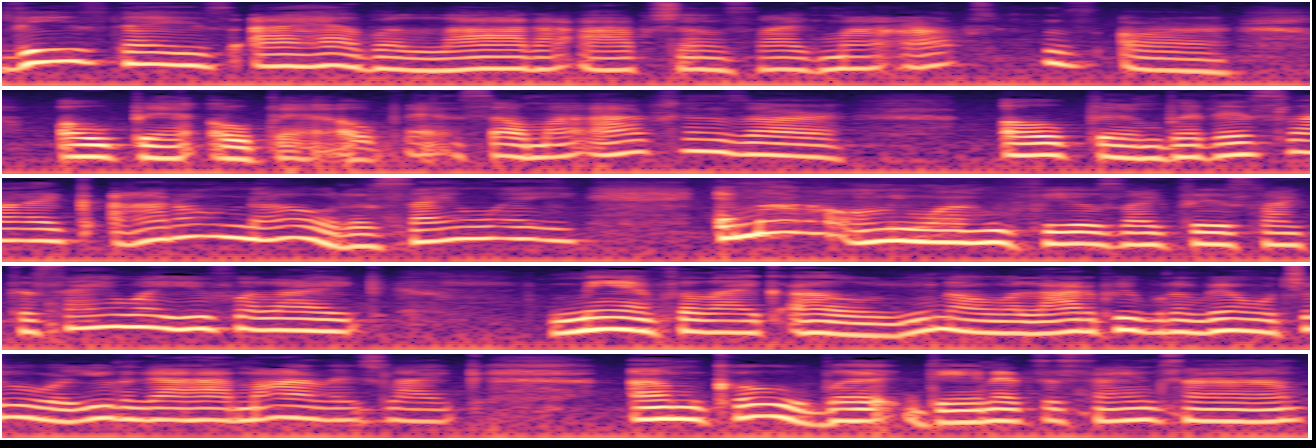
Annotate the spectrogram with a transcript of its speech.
these days, I have a lot of options. Like, my options are open, open, open. So, my options are open, but it's like I don't know. The same way, am I the only one who feels like this? Like the same way you feel like men feel like, oh, you know, a lot of people done been with you, or you done got high mileage. Like I'm cool, but then at the same time,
